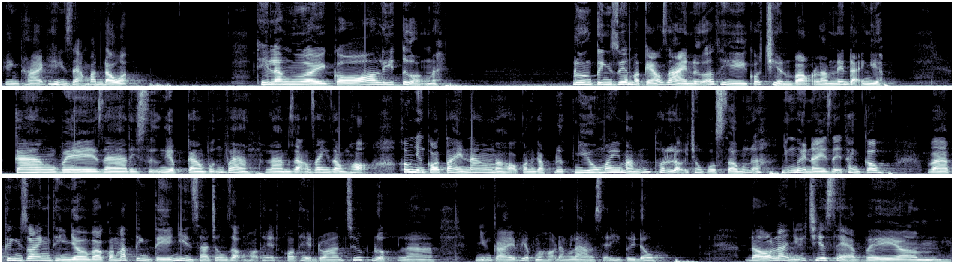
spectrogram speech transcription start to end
hình thái, cái hình dạng ban đầu ạ thì là người có lý tưởng này. Đường tình duyên mà kéo dài nữa thì có triển vọng làm nên đại nghiệp. Càng về già thì sự nghiệp càng vững vàng làm dạng danh dòng họ. Không những có tài năng mà họ còn gặp được nhiều may mắn thuận lợi trong cuộc sống nữa. Những người này dễ thành công. Và kinh doanh thì nhờ vào con mắt tinh tế nhìn xa trông rộng họ có thể đoán trước được là những cái việc mà họ đang làm sẽ đi tới đâu. Đó là những chia sẻ về um,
